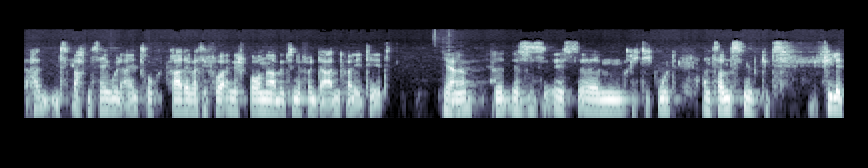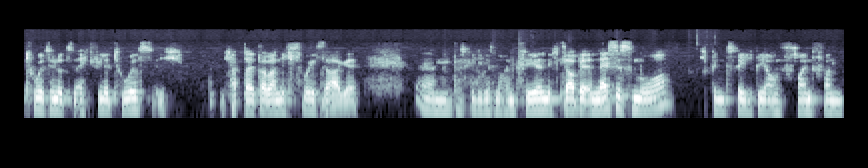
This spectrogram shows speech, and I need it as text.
hat, das macht einen sehr guten Eindruck, gerade was ich vorher angesprochen habe im Sinne von Datenqualität. Ja. ja also das ist, ist ähm, richtig gut. Ansonsten gibt es viele Tools, wir nutzen echt viele Tools. Ich, ich habe da jetzt aber nichts, wo ich sage, ähm, das will ich jetzt noch empfehlen. Ich glaube, less is more. Ich bin deswegen ich bin auch ein Freund von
